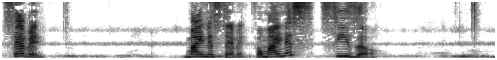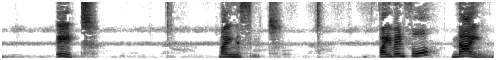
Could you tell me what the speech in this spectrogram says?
7 minus 7. For minus, Caesar. 8 minus 8. 5 and 4, 9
